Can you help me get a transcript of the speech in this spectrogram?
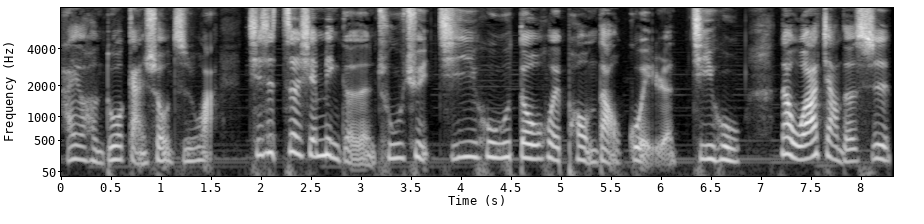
还有很多感受之外，其实这些命格人出去几乎都会碰到贵人，几乎。那我要讲的是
